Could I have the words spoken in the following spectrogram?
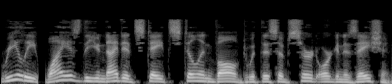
Really, why is the United States still involved with this absurd organization?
